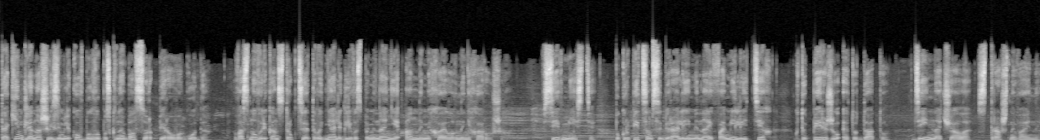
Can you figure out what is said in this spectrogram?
Таким для наших земляков был выпускной бал 41 года. В основу реконструкции этого дня легли воспоминания Анны Михайловны Нехороших. Все вместе по крупицам собирали имена и фамилии тех, кто пережил эту дату – день начала страшной войны.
